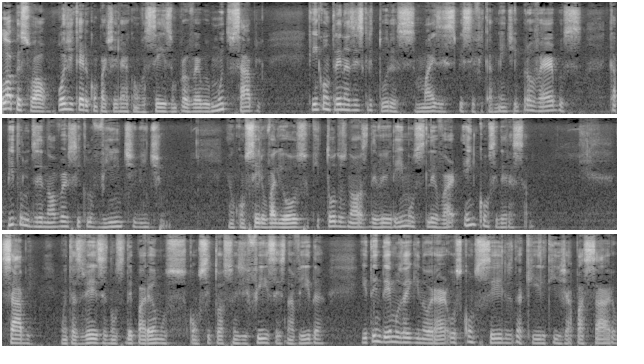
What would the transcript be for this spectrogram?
Olá pessoal, hoje quero compartilhar com vocês um provérbio muito sábio que encontrei nas Escrituras, mais especificamente em Provérbios, capítulo 19, versículo 20 e 21. É um conselho valioso que todos nós deveríamos levar em consideração. Sabe, muitas vezes nos deparamos com situações difíceis na vida e tendemos a ignorar os conselhos daqueles que já passaram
